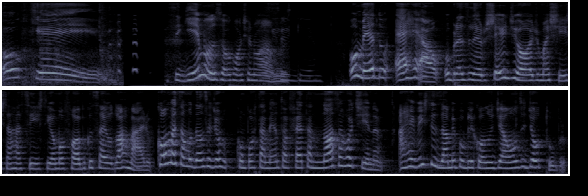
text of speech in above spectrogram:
Ok. Seguimos ou continuamos? Seguimos. O medo é real. O brasileiro cheio de ódio machista, racista e homofóbico saiu do armário. Como essa mudança de comportamento afeta nossa rotina? A revista Exame publicou no dia 11 de outubro.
